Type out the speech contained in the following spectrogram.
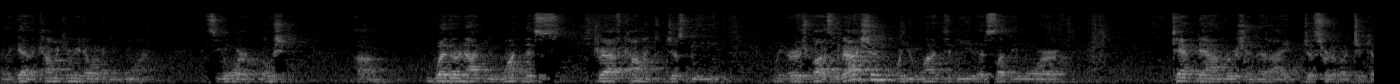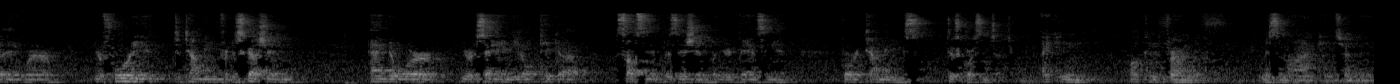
and again, a comment can read however you want. It's your motion. Um, Whether or not you want this draft comment to just be, we urge positive action, or you want it to be the slightly more tamped down version that I just sort of articulated, where you're forwarding it to town meeting for discussion, and/or you're saying you don't take a substantive position, but you're advancing it for town meeting's discourse and judgment. I can, I'll confirm with Ms. Mahon can certainly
